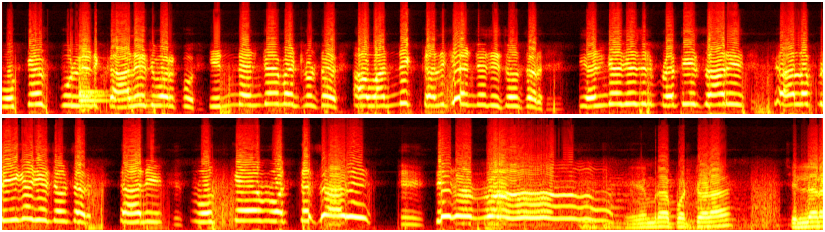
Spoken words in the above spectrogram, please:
ఒకే స్కూల్ నుండి కాలేజీ వరకు ఎన్ని ఎంజాయ్మెంట్లు ఉంటాయి అవన్నీ కలిసి ఎంజాయ్ చేసాం సార్. ఎంజాయ్ చేసిన ప్రతిసారి చాలా ఫ్రీగా చేసాం సార్. కానీ ఒకే ఒక్కసారి ఏమ్రా పొట్టోడా? చిల్లర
